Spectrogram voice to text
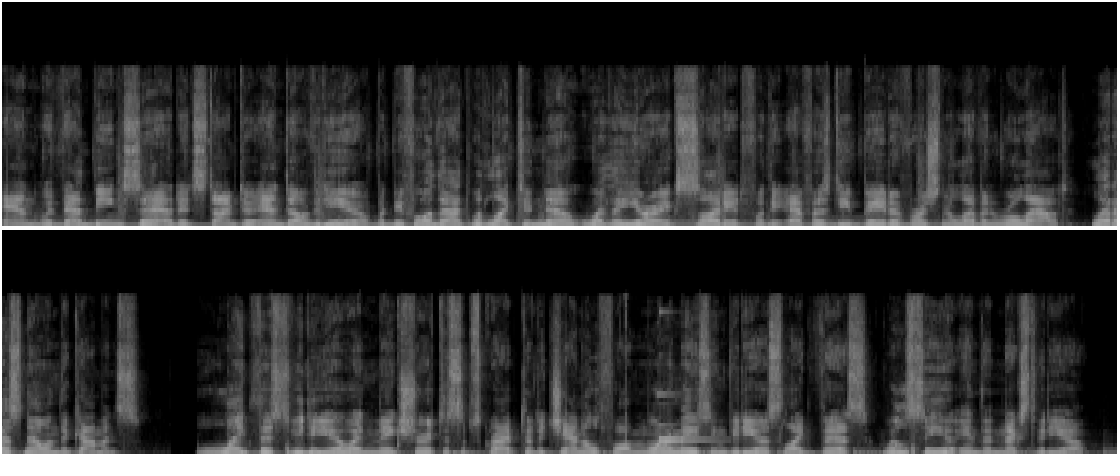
And with that being said, it's time to end our video, but before that would like to know whether you are excited for the FSD Beta version 11 rollout. Let us know in the comments. Like this video and make sure to subscribe to the channel for more amazing videos like this. We'll see you in the next video.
